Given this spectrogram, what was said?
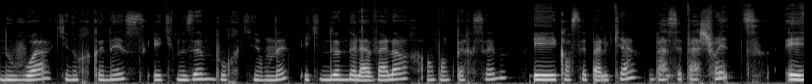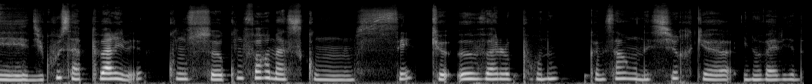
nous voient, qu'ils nous reconnaissent et qu'ils nous aiment pour qui on est et qu'ils nous donnent de la valeur en tant que personne. Et quand c'est pas le cas, bah c'est pas chouette. Et du coup, ça peut arriver qu'on se conforme à ce qu'on sait que eux veulent pour nous. Comme ça, on est sûr qu'ils nous valident.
